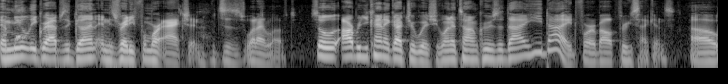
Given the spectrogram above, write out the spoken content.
immediately grabs a gun, and is ready for more action, which is what I loved. So, Aubrey, you kind of got your wish. You wanted Tom Cruise to die. He died for about three seconds. Uh,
